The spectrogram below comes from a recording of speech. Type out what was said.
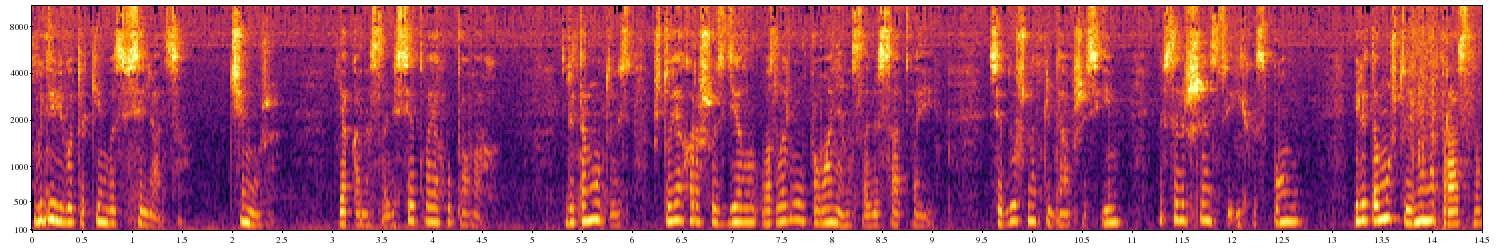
увидев его таким, возвеселятся. Чему же? Яко на словесе твоих уповах. Или тому, то есть, что я хорошо сделал, возложу упование на словеса твои, вседушно предавшись им и в совершенстве их исполнил, или тому, что я не напрасно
